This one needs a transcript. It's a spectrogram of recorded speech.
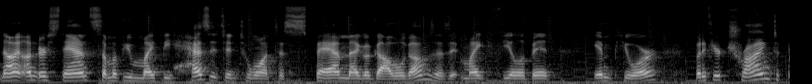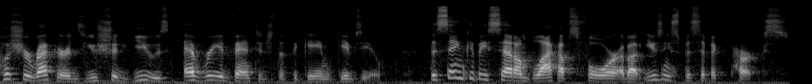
Now I understand some of you might be hesitant to want to spam Mega Gobblegums as it might feel a bit impure, but if you're trying to push your records, you should use every advantage that the game gives you. The same could be said on Black Ops 4 about using specific perks.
